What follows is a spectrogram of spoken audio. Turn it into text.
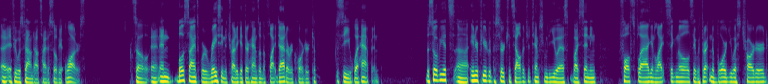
uh, if it was found outside of Soviet waters. So, and, and both sides were racing to try to get their hands on the flight data recorder to, to see what happened. The Soviets uh, interfered with the search and salvage attempts from the U.S. by sending false flag and light signals. They would threaten to board U.S. chartered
